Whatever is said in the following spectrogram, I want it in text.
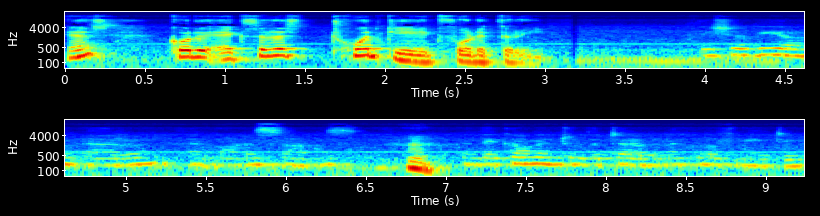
Yes? Go to Exodus 28 43. They shall be on Aaron and on his sons Hmm. when they come into the tabernacle of meeting,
